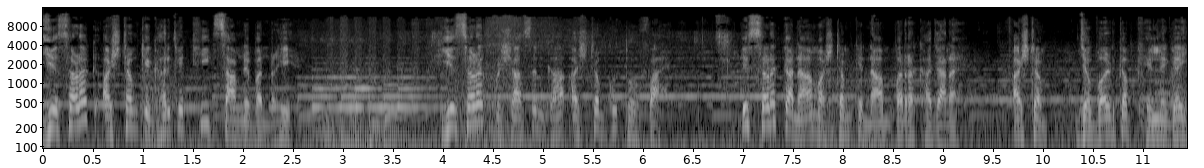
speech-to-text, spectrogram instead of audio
ये सड़क अष्टम के घर के ठीक सामने बन रही है। ये सड़क प्रशासन का अष्टम को तोहफा है। इस सड़क का नाम अष्टम के नाम पर रखा जाना है। अष्टम, जब वर्ल्ड कप खेलने गई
